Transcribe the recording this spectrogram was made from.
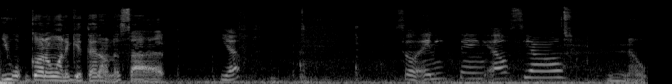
you're gonna want to get that on the side. Yep. So anything else, y'all? nope.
